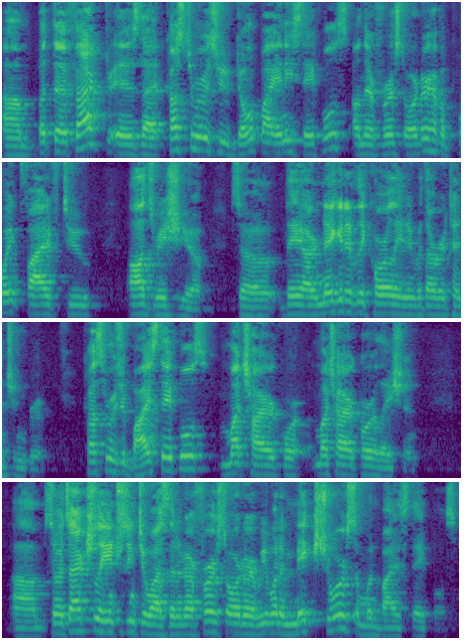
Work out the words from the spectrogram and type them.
Um, but the fact is that customers who don't buy any staples on their first order have a 0.52 odds ratio. So they are negatively correlated with our retention group. Customers who buy staples, much higher, much higher correlation. Um, so it's actually interesting to us that in our first order, we want to make sure someone buys staples.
